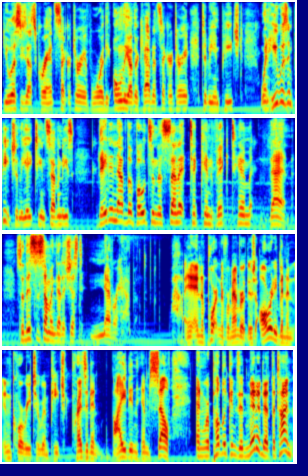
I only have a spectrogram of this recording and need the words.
Ulysses S. Grant, Secretary of War, the only other cabinet secretary to be impeached, when he was impeached in the 1870s, they didn't have the votes in the Senate to convict him then. So this is something that has just never happened. Wow. And important to remember, there's already been an inquiry to impeach President Biden himself. And Republicans admitted at the time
